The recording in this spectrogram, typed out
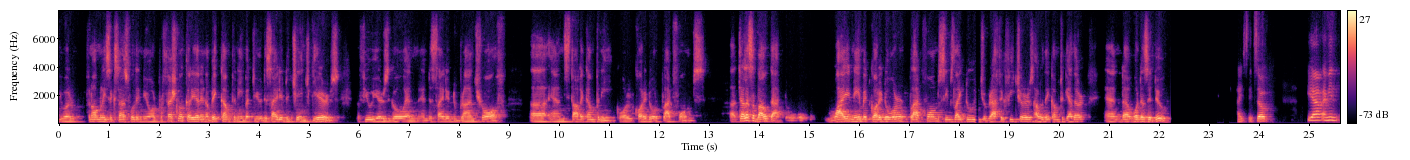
you were phenomenally successful in your professional career in a big company, but you decided to change gears a few years ago and, and decided to branch off uh, and start a company called Corridor Platforms. Uh, tell us about that. Why name it Corridor Platforms? Seems like two geographic features. How do they come together? And uh, what does it do? I see. So yeah, I mean,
